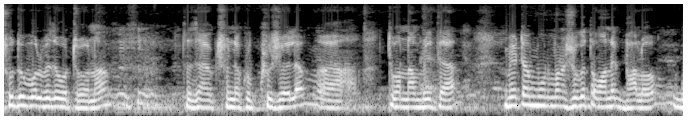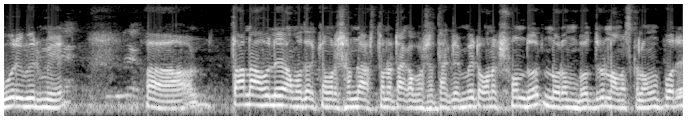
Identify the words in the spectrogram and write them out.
শুধু বলবে যে ওঠো না। তো যাই হোক, শুনে খুব খুশি হইলাম। তোমার নাম রীতা। মেয়েটা মন মানসিকতা অনেক ভালো, গরিবের মেয়ে। তা না হলে আমাদের ক্যামেরার সামনে আসতো না টাকা পয়সা থাকলে। মেয়েটা অনেক সুন্দর, নরম, ভদ্র, নামাজ কালামও পরে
